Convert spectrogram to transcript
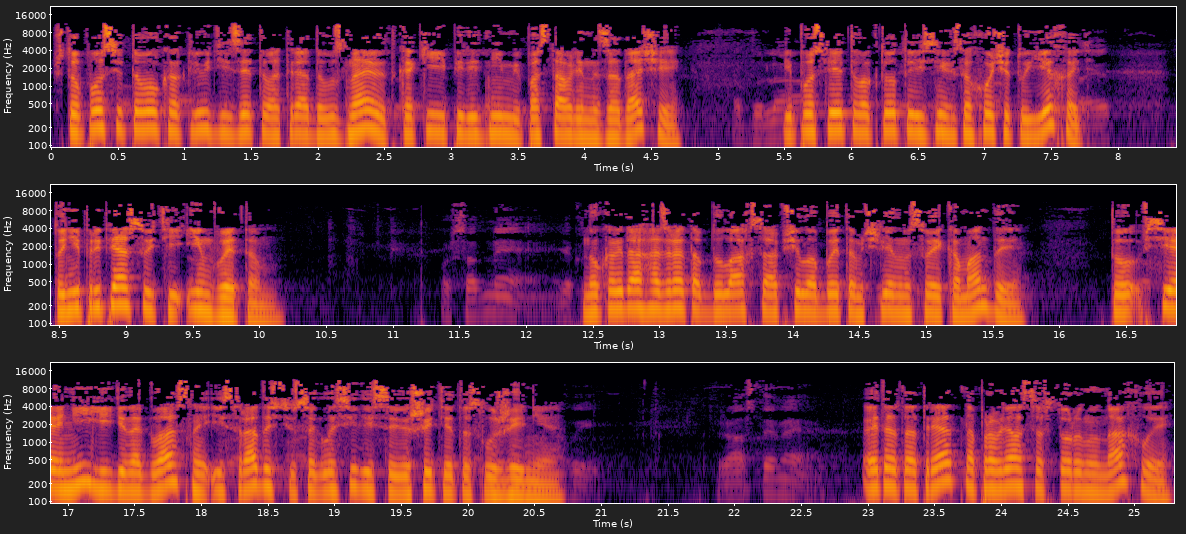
что после того, как люди из этого отряда узнают, какие перед ними поставлены задачи, и после этого кто-то из них захочет уехать, то не препятствуйте им в этом. Но когда Хазрат Абдуллах сообщил об этом членам своей команды, то все они единогласно и с радостью согласились совершить это служение – этот отряд направлялся в сторону Нахлы,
